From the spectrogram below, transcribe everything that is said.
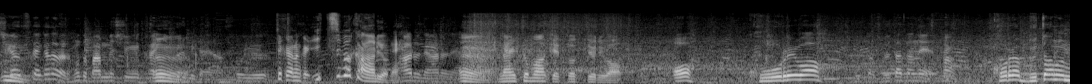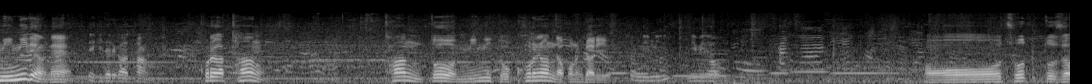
て違う使い方だね、ほんと晩飯買いに来るみたいな、そういう。てかなんか市場感あるよね。あるねあるね、うん。ナイトマーケットっていうよりは。あこれは。豚豚だね。タン。これは豚の耳だよね。で左側タン。これがタン。タンと耳とこれなんだこの左。耳？耳の？おーちょっとじゃあ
